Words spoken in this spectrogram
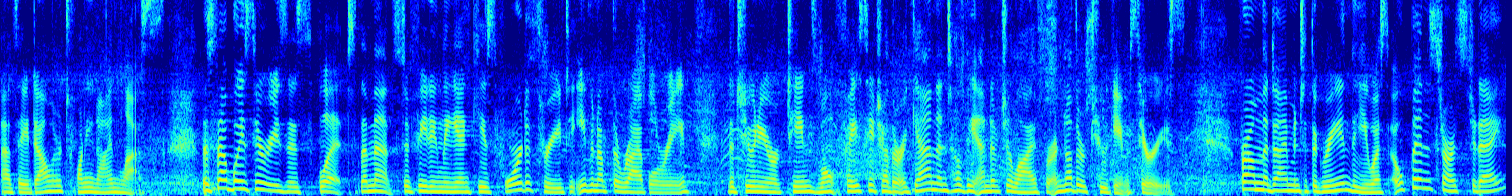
That's a $1.29 less. The Subway Series is split. The Mets defeating the Yankees 4-3 to even up the rivalry. The two New York teams won't face each other again until the end of July for another two-game series. From the diamond to the green, the U.S. Open starts today.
